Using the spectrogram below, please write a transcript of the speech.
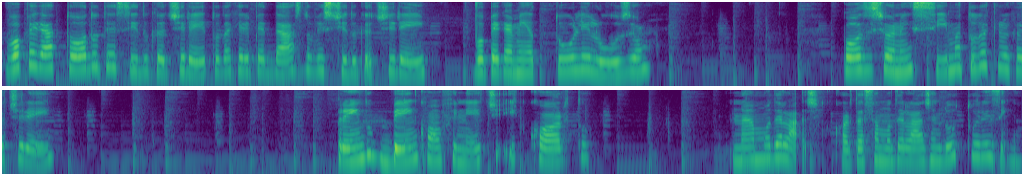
Vou pegar todo o tecido que eu tirei, todo aquele pedaço do vestido que eu tirei. Vou pegar minha Tule Illusion. Posiciono em cima tudo aquilo que eu tirei prendo bem com alfinete e corto na modelagem. Corto essa modelagem do turezinho.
